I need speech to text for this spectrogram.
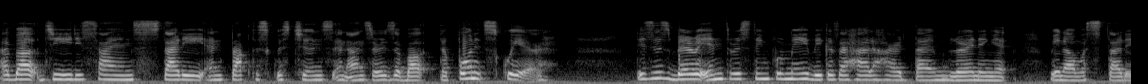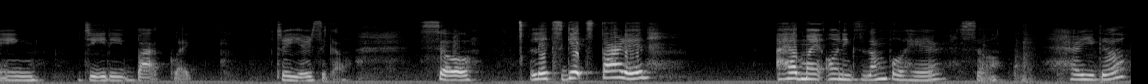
about GED science study and practice questions and answers about the Punnett square. This is very interesting for me because I had a hard time learning it when I was studying GED back like three years ago. So let's get started. I have my own example here. So here you go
